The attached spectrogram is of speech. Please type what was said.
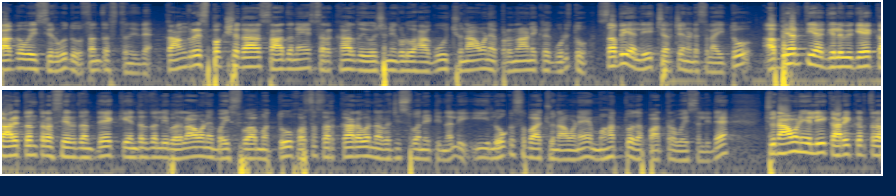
ಭಾಗವಹಿಸಿರುವುದು ಸಂತಸ ತಂದಿದೆ ಕಾಂಗ್ರೆಸ್ ಪಕ್ಷದ ಸಾಧನೆ, ಸರ್ಕಾರದ ಯೋಜನೆಗಳು ಹಾಗೂ ಚುನಾವಣೆ ಪ್ರಣಾಳಿಕೆ ಕುರಿತು ಸಭೆಯಲ್ಲಿ ಚರ್ಚೆ ನಡೆಸಲಾಯಿತು. ಅಭ್ಯರ್ಥಿಯ ಗೆಲುವಿಗೆ ಕಾರ್ಯತಂತ್ರ ಸೇರಿದಂತೆ ಕೇಂದ್ರದಲ್ಲಿ ಬದಲಾವಣೆ ಬಯಸುವ ಮತ್ತು ಹೊಸ ಸರ್ಕಾರವನ್ನು ರಚಿಸುವ ನಿಟ್ಟಿನಲ್ಲಿ ಈ ಲೋಕಸಭಾ ಚುನಾವಣೆ ಮಹತ್ವದ ಪಾತ್ರ ವಹಿಸಲಿದೆ. ಚುನಾವಣೆಯಲ್ಲಿ ಕಾರ್ಯಕರ್ತರ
